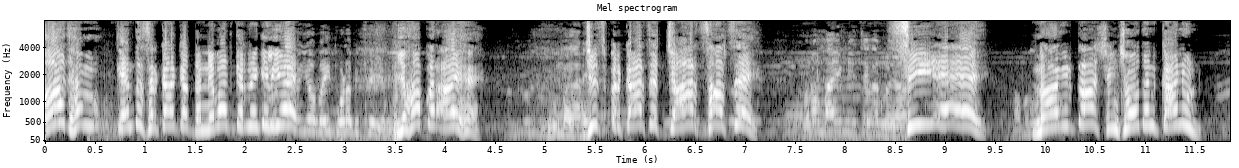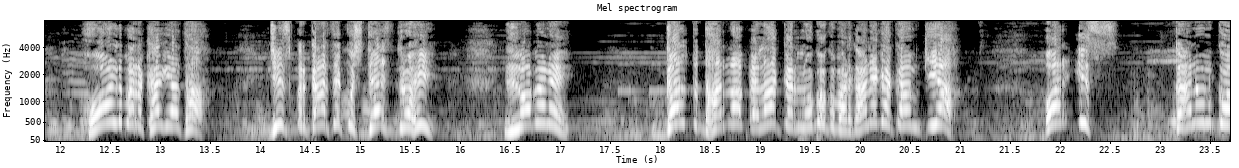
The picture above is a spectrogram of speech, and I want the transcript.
आज हम केंद्र सरकार का धन्यवाद करने के लिए यहाँ पर आए हैं। जिस प्रकार से चार साल से सी ए नागरिकता संशोधन कानून होल्ड पर रखा गया था। जिस प्रकार से कुछ देशद्रोही लोगों ने गलत धारणा फैलाकर लोगों को भड़काने का काम किया और इस कानून को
